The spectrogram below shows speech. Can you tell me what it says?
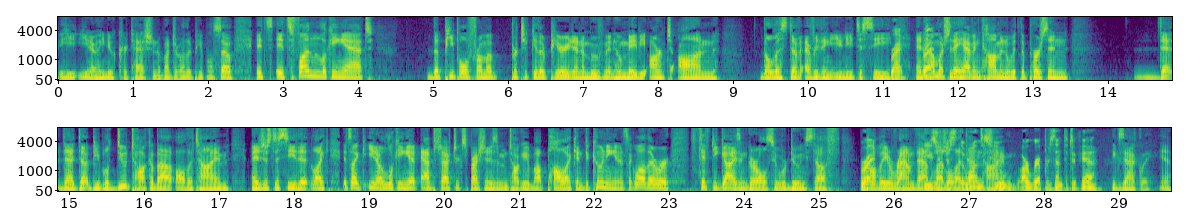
he you know he knew Kertész and a bunch of other people. So it's it's fun looking at the people from a particular period and a movement who maybe aren't on the list of everything that you need to see, Right, And how much they have in common with the person that that people do talk about all the time, and just to see that, like, it's like you know, looking at abstract expressionism and talking about Pollock and de Kooning, and it's like, well, there were fifty guys and girls who were doing stuff Right. probably around that these are level just at the that ones time. who are representative yeah Exactly. Yeah.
